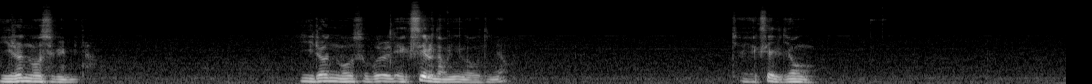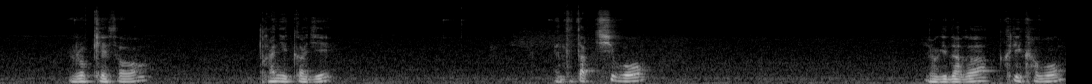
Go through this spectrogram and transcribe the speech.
이런 모습입니다. 이런 모습을 엑셀로 넘긴 거거든요. 자, 엑셀 0 이렇게 해서 단위까지 엔터 딱 치고 여기다가 클릭하고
